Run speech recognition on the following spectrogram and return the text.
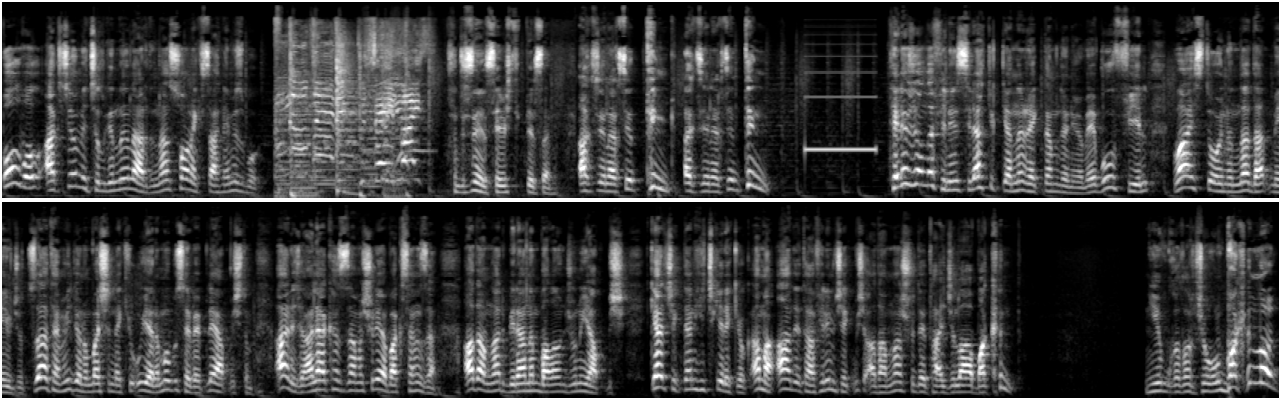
Bol bol aksiyon ve çılgınlığın ardından sonraki sahnemiz bu. Düşünsene seviştikleri sahne. Aksiyon aksiyon tink, aksiyon aksiyon tink. Televizyonda filin silah dükkanının reklamı dönüyor ve bu fil Vice City oyununda da mevcut. Zaten videonun başındaki uyarımı bu sebeple yapmıştım. Ayrıca alakasız ama şuraya baksanıza. Adamlar biranın baloncuğunu yapmış. Gerçekten hiç gerek yok ama adeta film çekmiş adamlar şu detaycılığa bakın. Niye bu kadar şey oğlum? Bakın lan!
